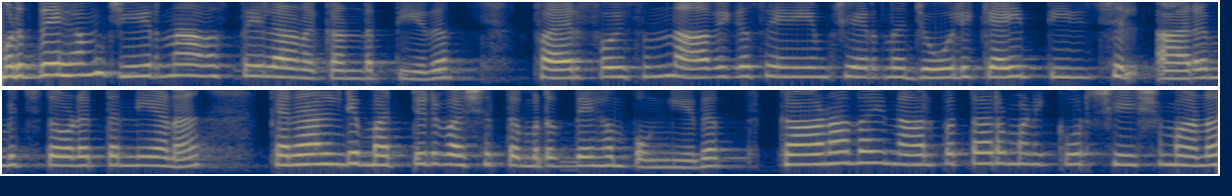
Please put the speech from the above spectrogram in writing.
മൃതദേഹം ജീർണാവസ്ഥയിലാണ് കണ്ടെത്തിയത്. ഫയർഫോഴ്സും നാവികസേനയും ചേർന്ന് ജോലിക്കായി തിരിച്ചിൽ ആരംഭിച്ചതോടെ തന്നെയാണ് കനാലിന്റെ മറ്റൊരു വശത്ത് മൃതദേഹം പൊങ്ങിയത്. കാണാതായി നാൽപ്പത്തി മണിക്കൂർ ശേഷമാണ്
